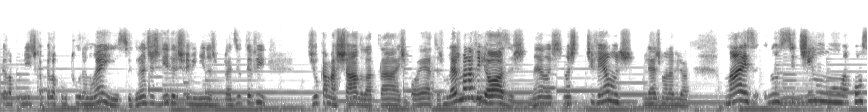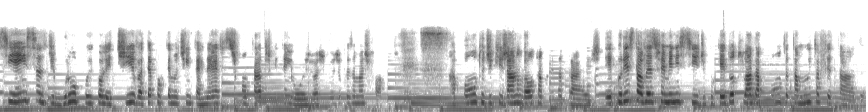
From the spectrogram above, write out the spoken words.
pela política, pela cultura, não é isso. E grandes líderes femininas no Brasil teve Gilca Machado lá atrás, poetas, mulheres maravilhosas, né? Nós, nós tivemos mulheres maravilhosas, mas não se tinha uma consciência de grupo e coletivo, até porque não tinha internet, esses contatos que tem hoje. Eu acho que hoje é a coisa mais forte. A ponto de que já não volta mais atrás. E por isso talvez o feminicídio, porque do outro lado da ponta está muito afetada.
